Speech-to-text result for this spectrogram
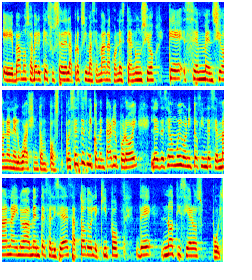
Eh, vamos a ver qué sucede la próxima semana con este anuncio que se menciona en el Washington Post. Pues este es mi comentario por hoy. Les deseo muy bonito fin de semana y nuevamente felicidades a todo el equipo de Noticieros Pulso.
